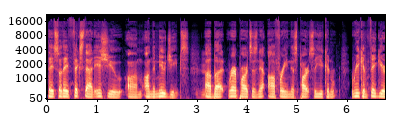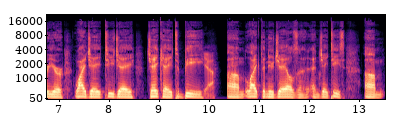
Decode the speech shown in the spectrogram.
They so they fixed that issue um, on the new Jeeps. Uh, but Rare Parts is now offering this part so you can reconfigure your YJ, TJ, JK to be Yeah. um, like the new JLs and, and JTs. Um,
